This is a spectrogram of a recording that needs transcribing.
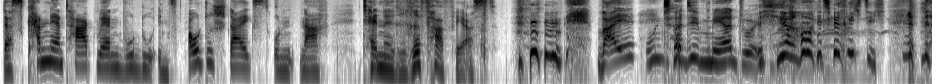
das kann der Tag werden, wo du ins Auto steigst und nach Teneriffa fährst. Weil unter dem Meer durch. Ja, und richtig. Naja,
